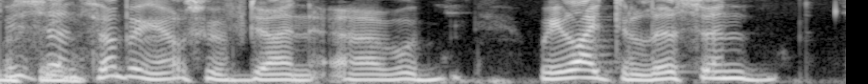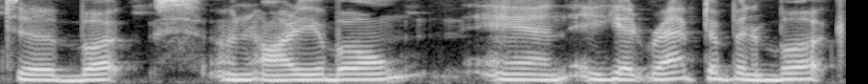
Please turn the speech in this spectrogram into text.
let's see. something else we've done. Uh, we, we like to listen to books on Audible, and you get wrapped up in a book,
